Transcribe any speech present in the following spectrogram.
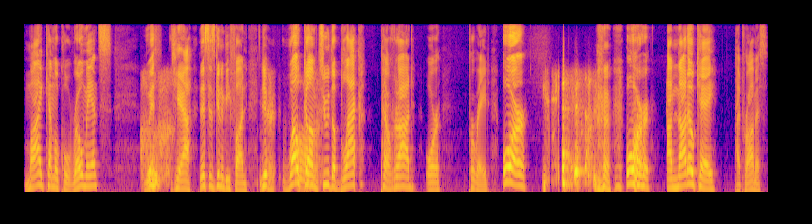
My Chemical Romance with yeah, this is going to be fun. Yep. Welcome to the Black Parade or parade or or I'm not okay, I promise.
